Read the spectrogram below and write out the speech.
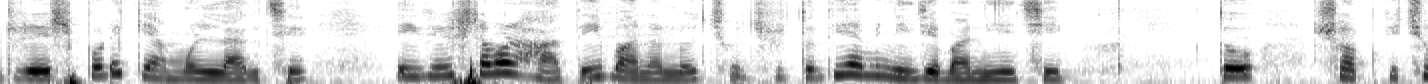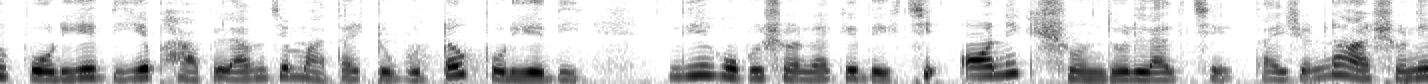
ড্রেস পরে কেমন লাগছে। এই ড্রেসটা আমার হাতেই বানানো ছোটো ছোটো দিয়ে আমি নিজে বানিয়েছি। তো সব কিছু পরিয়ে দিয়ে ভাবলাম যে মাথায় টুপুরটাও পরিয়ে দিই। দিয়ে গপু সোনাকে দেখছি অনেক সুন্দর লাগছে। তাই জন্য আসনে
